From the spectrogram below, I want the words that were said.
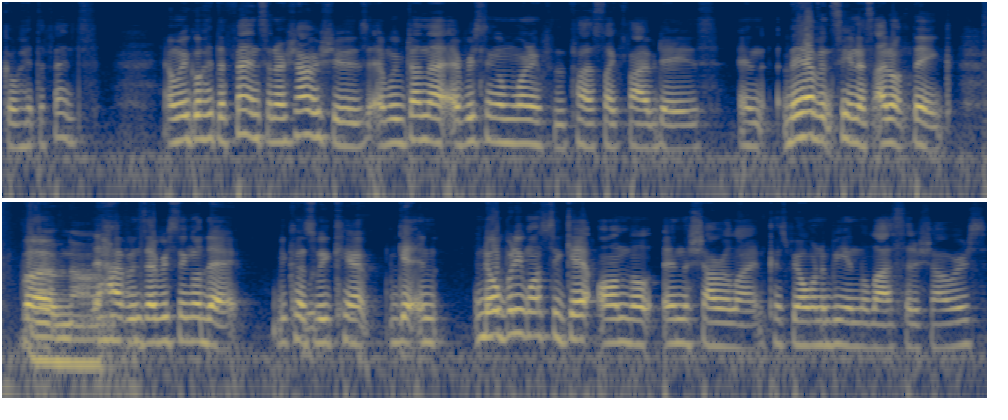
go hit the fence. And we go hit the fence in our shower shoes, and we've done that every single morning for the past like five days. And they haven't seen us, I don't think, but have not. it happens every single day because we can't get in. Nobody wants to get on the in the shower line because we all want to be in the last set of showers.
